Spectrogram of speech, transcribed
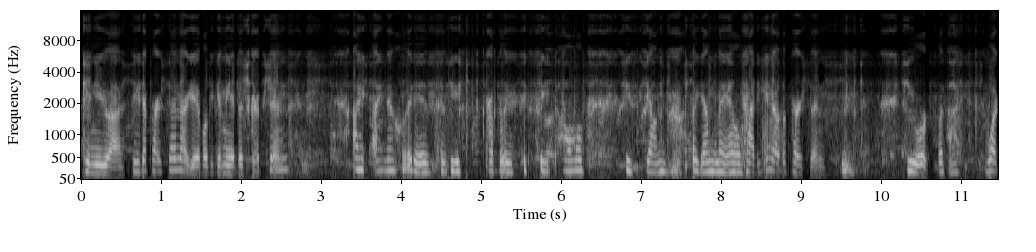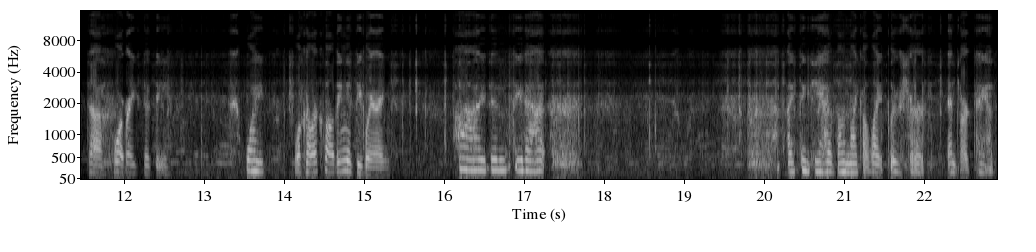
Can you uh, see the person? Are you able to give me a description? I, I know who it is. He's probably six feet tall. He's young, a young male. How do you know the person? He works with us. What uh, what race is he? White. What color clothing is he wearing? I didn't see that. I think he has on like a light blue shirt and dark pants.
